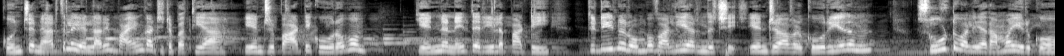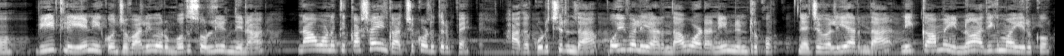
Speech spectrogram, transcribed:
கொஞ்ச நேரத்துல எல்லாரையும் பயங்காட்டிட்ட பாத்தியா? என்று பாட்டி கூறவும் என்னன்னே தெரியல பாட்டி. திடீர்னு ரொம்ப வலியா இருந்துச்சு என்று அவள் கூறியதும் சூட்டு வலியாதாம்மா இருக்கும். வீட்லயே நீ கொஞ்சம் வலி வரும்போது சொல்லியிருந்தினா நான் உனக்கு கஷாயம் காய்ச்சி கொடுத்திருப்பேன். அதை குடிச்சிருந்தா பொய் வழியா இருந்தா உடனே நின்றுக்கும். நெஜ வழியா இருந்தா நிக்காம இன்னும் அதிகமா இருக்கும்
